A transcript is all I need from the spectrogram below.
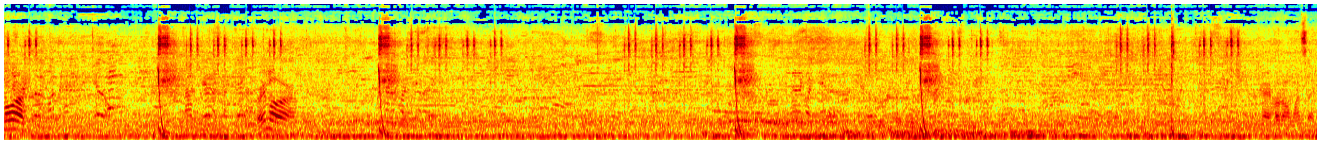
more. Three more. Okay, hold on one second.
